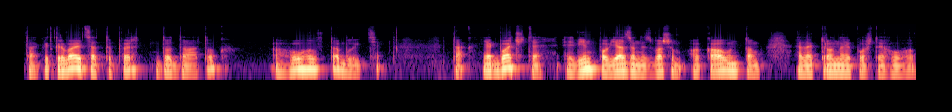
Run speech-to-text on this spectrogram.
Так, відкривається тепер додаток Google таблиці. Так, як бачите, він пов'язаний з вашим аккаунтом електронної пошти Google.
